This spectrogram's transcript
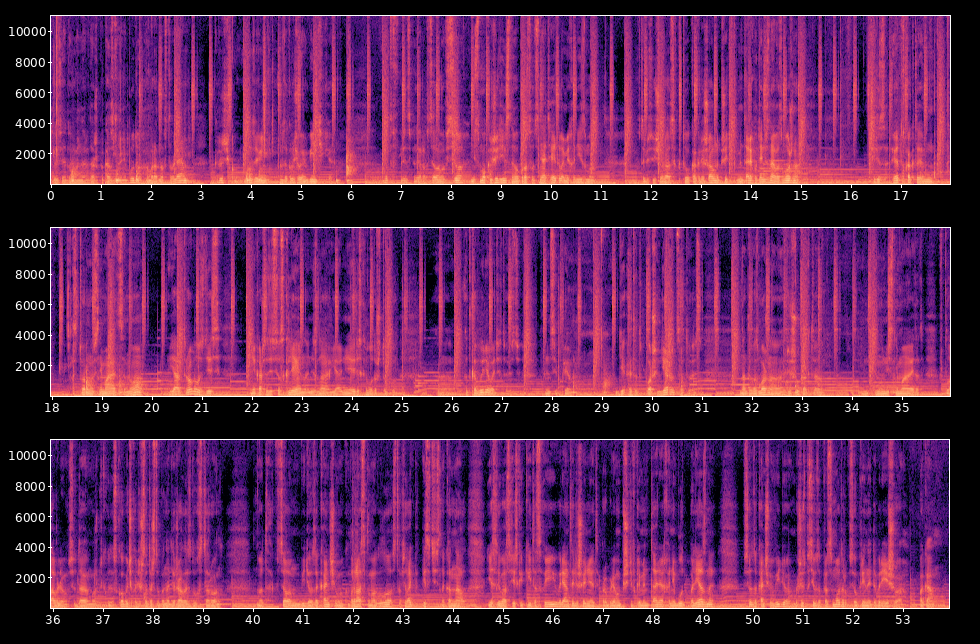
То есть, я думаю, наверное, даже показывать не буду. Обратно вставляем крышечку и завин... закручиваем винтики. Вот, в принципе, наверное, в целом все. Не смог решить единственный вопрос вот снятия этого механизма. Повторюсь еще раз, кто как решал, напишите в комментариях. Вот я не знаю, возможно, через эту как-то сторону снимается, но я трогал здесь, мне кажется, здесь все склеено, не знаю, я не рискнул эту штуку э, отковыривать, то есть, в принципе, этот поршень держится, то есть, надо, возможно, решу как-то, ну, не снимая этот, вплавлю сюда, может быть, какую-то скобочку или что-то, чтобы она держалась с двух сторон. Ну а так, в целом видео заканчиваю. Кому понравилось, помогло, ставьте лайк, подписывайтесь на канал. Если у вас есть какие-то свои варианты решения этой проблемы, пишите в комментариях, они будут полезны. Все, заканчиваю видео. Большое спасибо за просмотр. Всего приятного и добрейшего. Пока.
